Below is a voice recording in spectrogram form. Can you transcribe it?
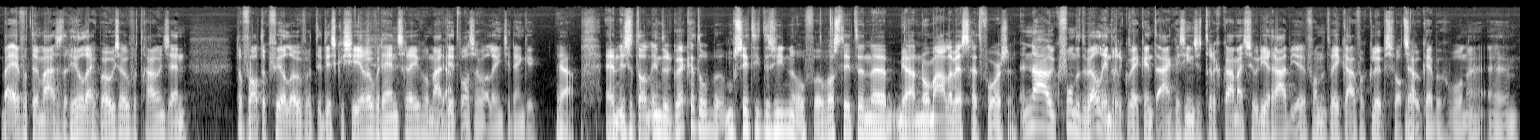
Bij Everton waren ze er heel erg boos over trouwens. En er valt ook veel over te discussiëren over de hensregel. Maar dit was er wel eentje, denk ik. Ja, en is het dan indrukwekkend om, om City te zien? Of was dit een uh, ja, normale wedstrijd voor ze? Nou, ik vond het wel indrukwekkend, aangezien ze terugkwamen uit Saudi-Arabië van het WK voor clubs, wat ze ook hebben gewonnen. Um,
